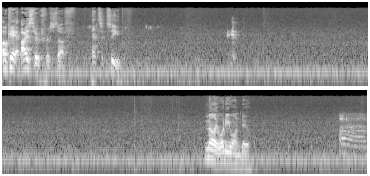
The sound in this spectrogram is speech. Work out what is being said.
Okay, I search for stuff and succeed. Millie, what do you want to do? Um,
